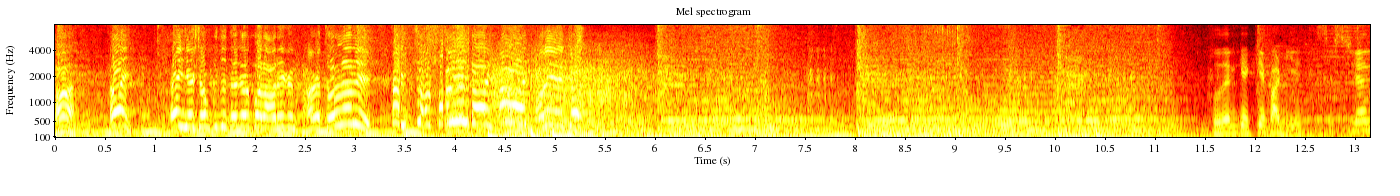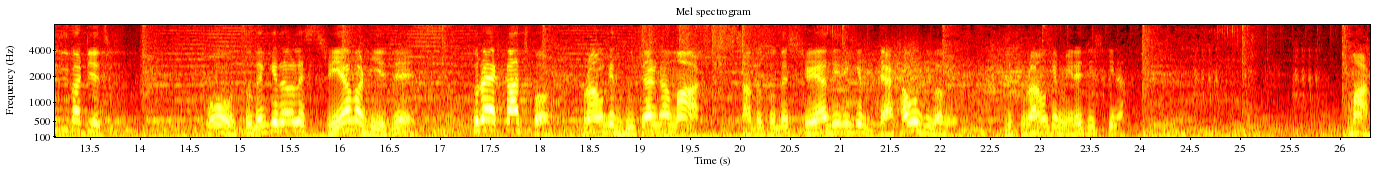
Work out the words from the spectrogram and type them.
হ্যাঁ এই এই এসব কিছু দেখার পর আর এখানে থাকা চলে না রে। এই চল পালিয়ে যাই। পালিয়ে চল। তোদেরকে কে পাঠিয়েছে? শ্রেয়া পাঠিয়েছে। ও তোদেরকে তাহলে শ্রেয়া পাঠিয়েছে? তোরা এক কাজ কর তোরা আমাকে দু চার ঘা মার না তো তোদের শ্রেয়া দিদিকে দেখাবো কীভাবে? যে তোরা আমাকে মেরেছিস কিনা? মার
